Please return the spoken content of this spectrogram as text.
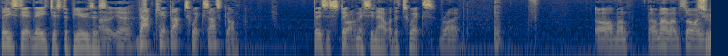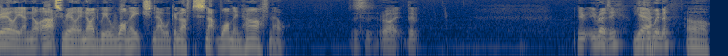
These these just abusers. Uh, yeah. That kit, that Twix has gone. There's a stick Right. missing out of the Twix. Right. Oh man, I'm, I'm, so It's angry. really anno- That's really annoyed. We were one each. Now we're going to have to snap one in half now. This is, right. The, you, you ready Yeah. for the winner? Oh,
